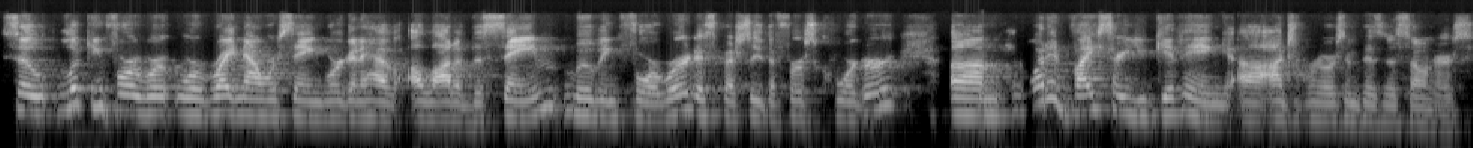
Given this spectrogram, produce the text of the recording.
so looking forward, we're, we're, right now we're saying we're going to have a lot of the same moving forward, especially the first quarter. Um, what advice are you giving uh, entrepreneurs and business owners?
